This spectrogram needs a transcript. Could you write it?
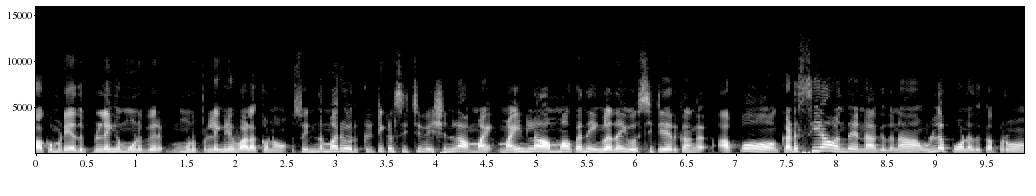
பார்க்க முடியாது. பிள்ளைங்க மூணு பேர் மூணு பிள்ளைங்களையும் வளர்க்கணும். ஸோ இந்த மாதிரி ஒரு கிரிட்டிக்கல் சுச்சுவேஷனில் மை மைண்ட்லாம் அம்மாவுக்கு வந்து எங்களை தான் யோசிச்சுட்டே இருக்காங்க. அப்போது கடைசியாக வந்து என்ன ஆகுதுன்னா உள்ளே போனதுக்கப்புறம்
